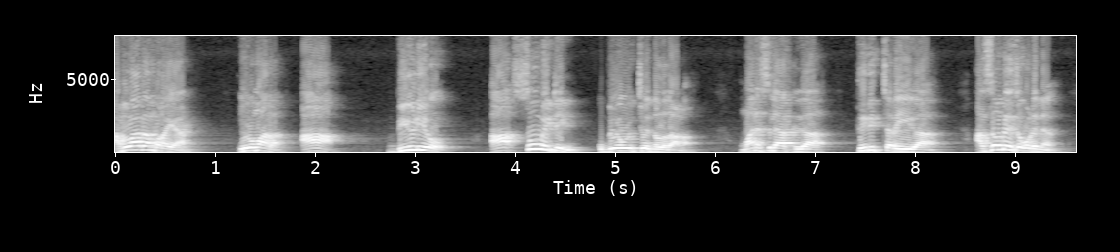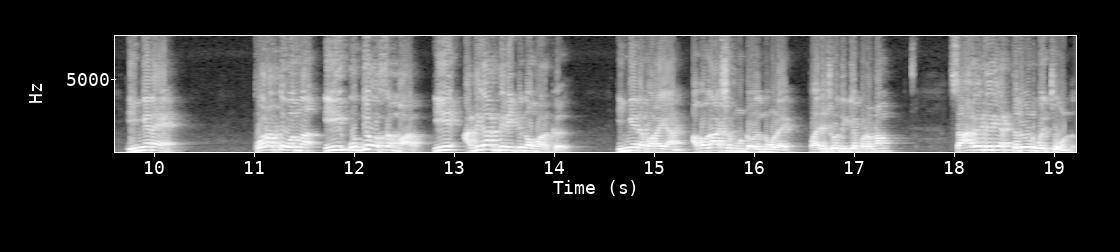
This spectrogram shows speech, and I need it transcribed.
അപവാദം പറയാൻ യുവമാർ ആ വീഡിയോ ആ സൂ മീറ്റിംഗ് ഉപയോഗിച്ചു എന്നുള്ളതാണ്. മനസ്സിലാക്കുക തിരിച്ചറിയുക അസംബ്ലി സോഡിന് ഇങ്ങനെ പുറത്തു വന്ന ഈ ഉദ്യോഗസ്ഥന്മാർ ഈ അധികാരത്തിരിക്കുന്നവർക്ക് ഇങ്ങനെ പറയാൻ അവകാശമുണ്ടോ എന്നുകൂടെ പരിശോധിക്കപ്പെടണം. സാഹചര്യ തെളിവ് വെച്ചുകൊണ്ട്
